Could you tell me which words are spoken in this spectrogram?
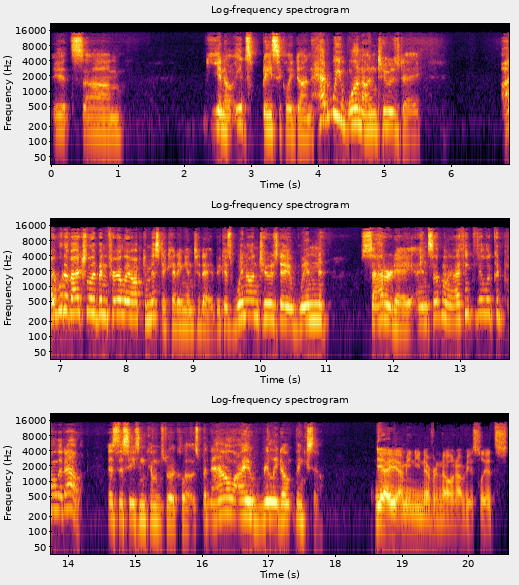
it's um, you know, it's basically done. Had we won on Tuesday, I would have actually been fairly optimistic heading in today because win on Tuesday, win Saturday, and suddenly I think Villa could pull it out as the season comes to a close. But now I really don't think so. Yeah, I mean, you never know, and obviously it's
